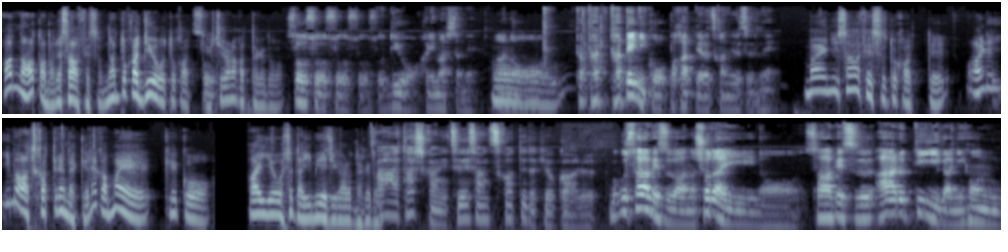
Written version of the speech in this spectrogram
あんなんあったんだね、サーフェス。なんとかデュオとかって知らなかったけど。そうそうそうそうそう、デュオありましたね。あのう、んた、た、縦にこうパカってやつ感じですよね。前にサーフェスとかって、あれ、今は使ってないんだっけ？なんか前結構愛用してたイメージがあるんだけど。ああ、確かに、つえさん使ってた記憶ある。僕サーフェスはあの初代のサーフェス RT が日本、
